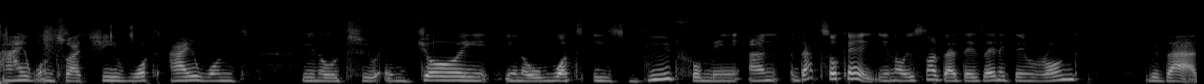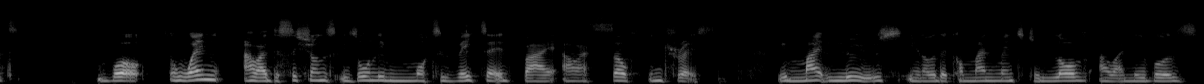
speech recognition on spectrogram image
I want to achieve, what I want you know, to enjoy, you know, what is good for me. And that's okay. You know, it's not that there's anything wrong with that. But when our decisions is only motivated by our self-interest, we might lose, you know, the commandment to love our neighbors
